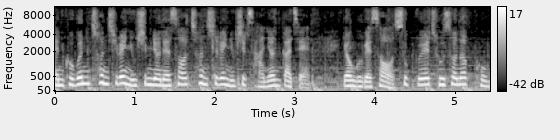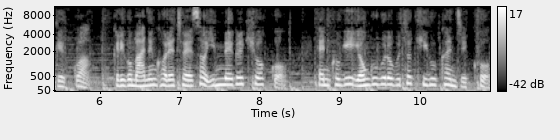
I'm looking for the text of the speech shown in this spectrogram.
헨콕은 1760년에서 1764년까지 영국에서 숙부의 조선업 고객과 그리고 많은 거래처에서 인맥을 키웠고 헨콕이 영국으로부터 귀국한 직후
